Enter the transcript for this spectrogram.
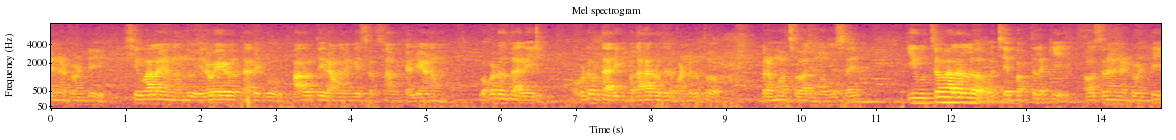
అయినటువంటి శివాలయం నందు ఇరవై ఏడో తారీఖు పార్వతీ రామలింగేశ్వర స్వామి కళ్యాణం ఒకటో తారీఖు ఒకటో తారీఖు పదహారు రోజుల పండుగతో బ్రహ్మోత్సవాలు ముగుస్తాయి ఈ ఉత్సవాలలో వచ్చే భక్తులకి అవసరమైనటువంటి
